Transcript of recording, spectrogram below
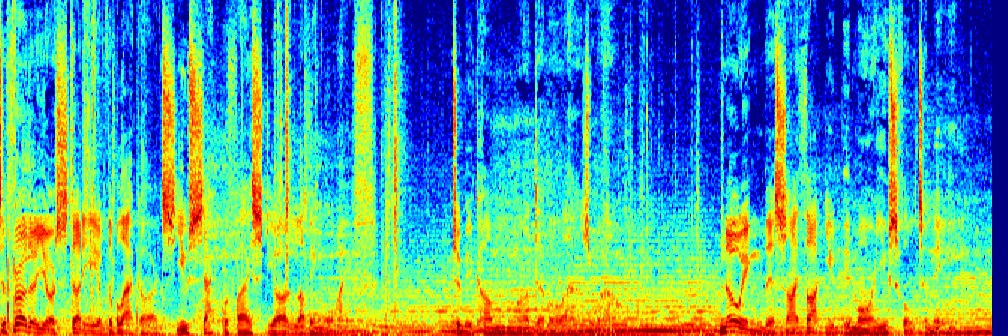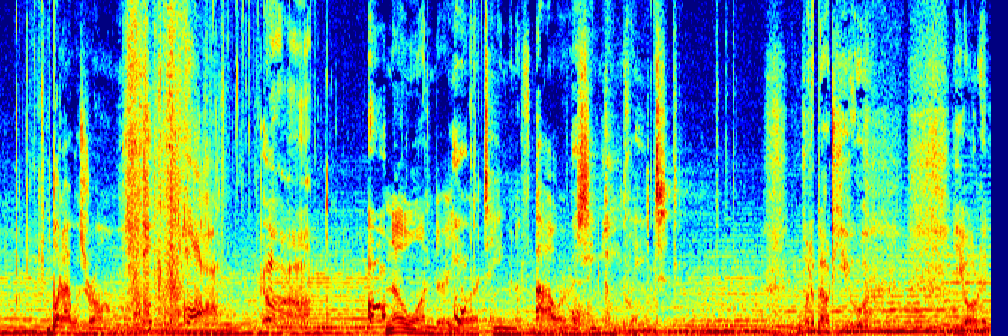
To further your study of the black arts, you sacrificed your loving wife to become a devil as well. Knowing this, I thought you'd be more useful to me. But I was wrong. No wonder your attainment of power is incomplete. What about you? You're an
